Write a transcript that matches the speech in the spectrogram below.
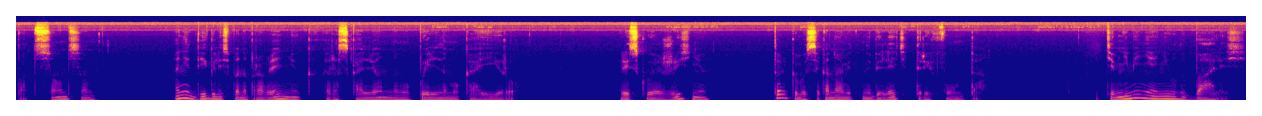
под солнцем, они двигались по направлению к раскаленному пыльному Каиру, рискуя жизнью, только бы сэкономить на билете три фунта. Тем не менее они улыбались,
